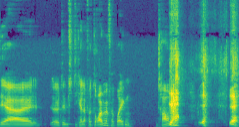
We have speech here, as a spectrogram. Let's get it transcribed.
det er øh, det, de kalder for drømmefabrikken. Traum. Ja, ja, ja.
